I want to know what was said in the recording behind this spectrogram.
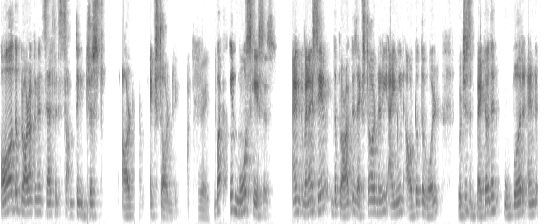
or the product in itself is something just out extraordinary. Right. But in most cases, and when I say the product is extraordinary, I mean out of the world, which is better than Uber and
